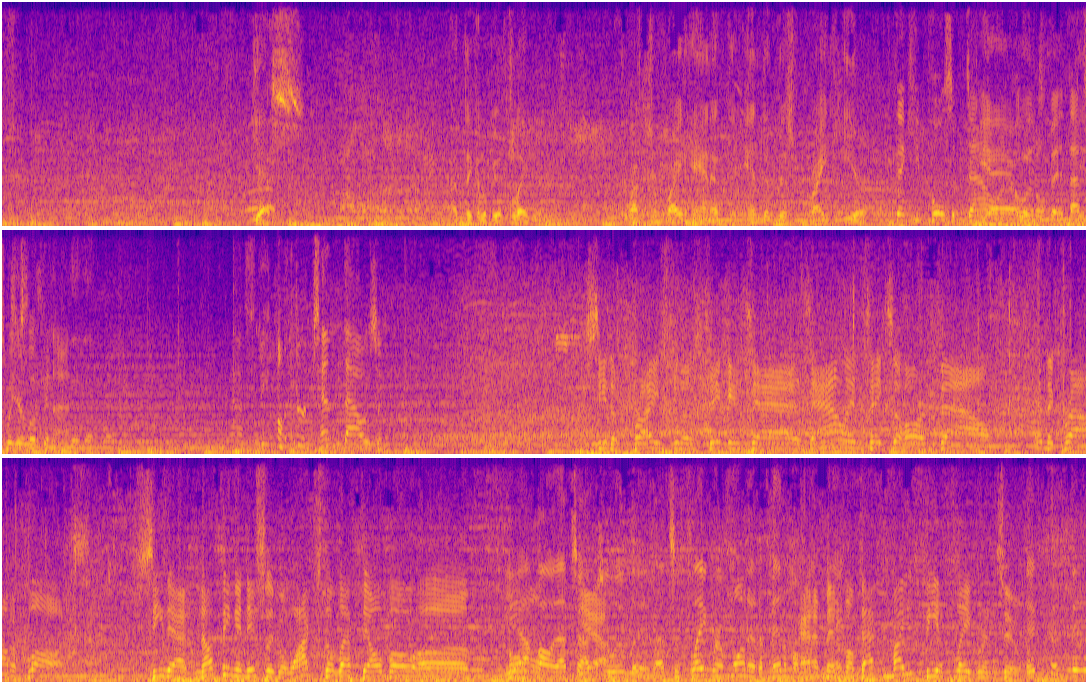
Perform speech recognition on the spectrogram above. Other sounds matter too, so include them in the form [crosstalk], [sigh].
Yes. I think it'll be a flagrant. Watch the right hand at the end of this right here. You think he pulls him down Yeah, a little bit. That's what you're looking at. capacity [laughs] under 10,000. See the price for those tickets as Allen takes a hard foul and the crowd applauds. See that? Nothing initially, but watch the left elbow of. Yeah. Oh, that's Yeah. absolutely. That's a flagrant one at a minimum. At I a think. minimum. That might be a flagrant two. It could be.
